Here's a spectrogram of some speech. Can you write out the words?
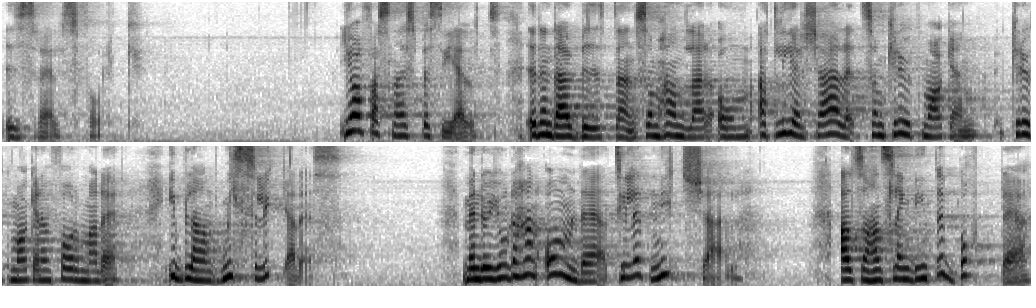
Israels folk. Jag fastnar speciellt i den där biten som handlar om att lerkärlet som krukmakaren, krukmakaren formade ibland misslyckades. Men då gjorde han om det till ett nytt kärl. Alltså, han slängde inte bort det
